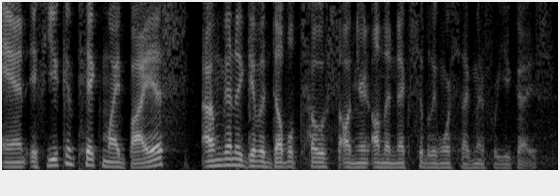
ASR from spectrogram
and if you can pick my bias, I'm gonna give a double toast on your on the next sibling war segment for you guys.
